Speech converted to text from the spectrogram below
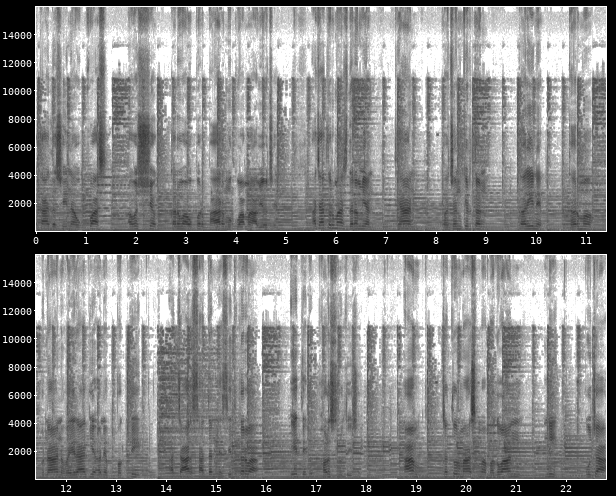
એકાદશીના ઉપવાસ અવશ્ય કરવા ઉપર ભાર મૂકવામાં આવ્યો છે. આ ચાતુર્માસ દરમિયાન ધ્યાન ભજન કીર્તન કરીને ધર્મ, જ્ઞાન, વૈરાગ્ય અને ભક્તિ આ ચાર સાધનને સિદ્ધ કરવા એ તેની ફળશ્રુતિ છે. આમ ચતુર્માસમાં ભગવાનની પૂજા,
